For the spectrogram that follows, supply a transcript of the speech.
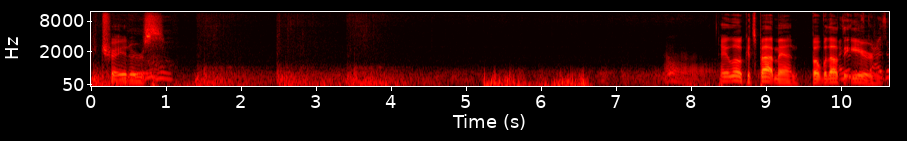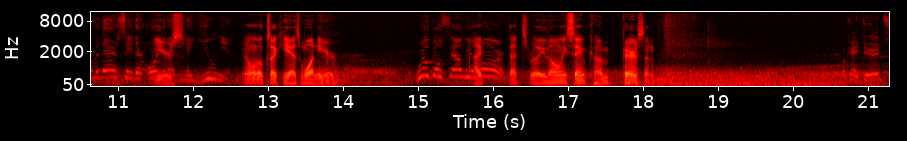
you traitors. Hey, look, it's Batman, but without the these ears. over there say Ears. a union. It only looks like he has one ear. We'll go sound the I, that's really the only same comparison. Okay, dudes,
